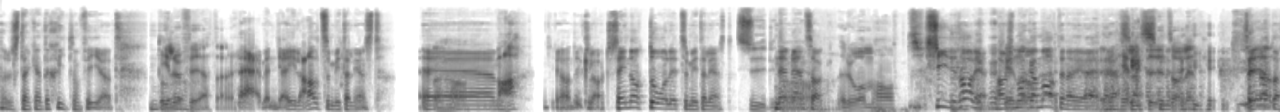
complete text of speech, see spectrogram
Du snackar inte skit om Fiat. Då- Gillar du Fiat? Eller? Nej, men jag gillar allt som italienskt. Ehm, Va? Ja, det är klart. Säg något dåligt som italienskt. Nämn en sak. Romhat. Syditalien. Har du smakat maten? Eller? Hela Syditalien. Säg något då.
